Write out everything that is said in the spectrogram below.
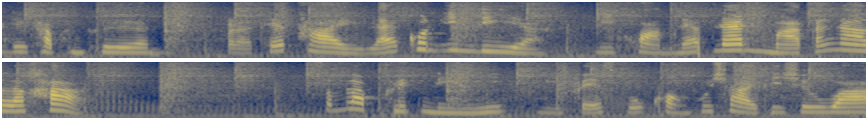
สดีค่ะเพื่อนๆ ประเทศไทยและคนอินเดียมีความแนบแน่นมาตั้งนานแล้วค่ะ สำหรับคลิปนี้มี Facebook ของผู้ชายที่ชื่อว่า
